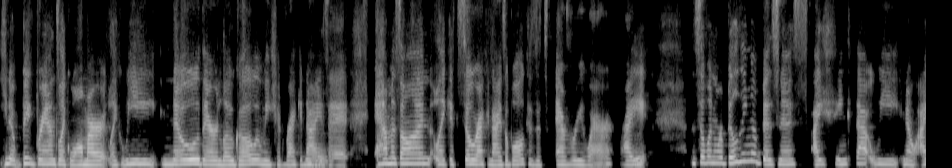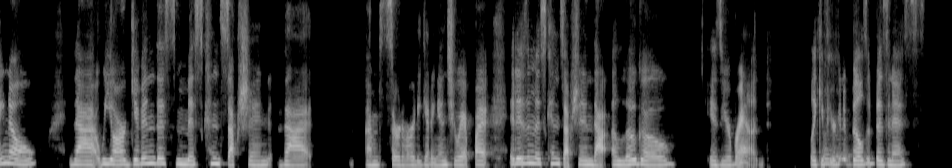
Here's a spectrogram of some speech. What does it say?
you know, big brands like Walmart, like we know their logo and we could recognize mm-hmm. it. Amazon, like it's so recognizable because it's everywhere, right? Mm-hmm. And so when we're building a business, I think that we, you know, I know that we are given this misconception that I'm sort of already getting into it, but it is a misconception that a logo is your brand. Like if mm-hmm. you're going to build a business,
